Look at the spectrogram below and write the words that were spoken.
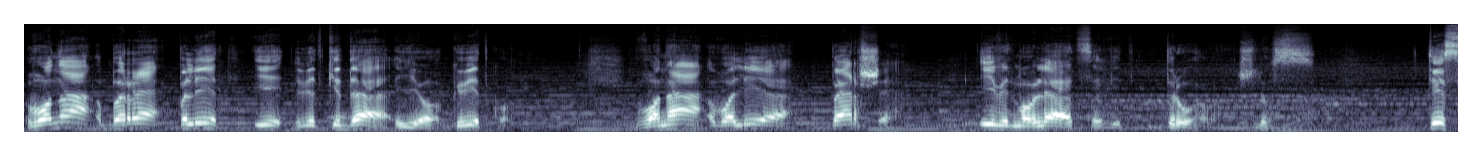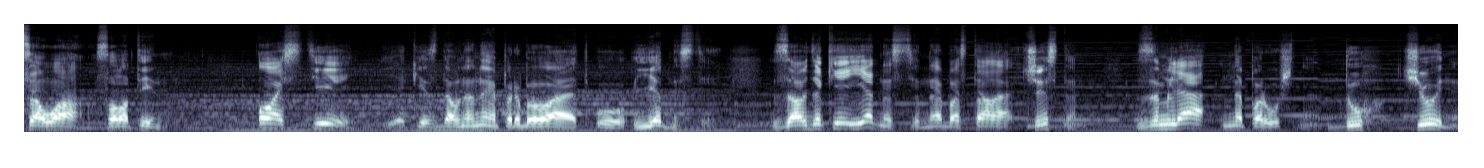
Вона бере плід і відкидає його квітку. Вона воліє перше і відмовляється від другого шлюз. Тисава Салатин. Ось ті, які з давнини перебувають у єдності. Завдяки єдності небо стало чистим, земля непорушна, дух чуйним,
